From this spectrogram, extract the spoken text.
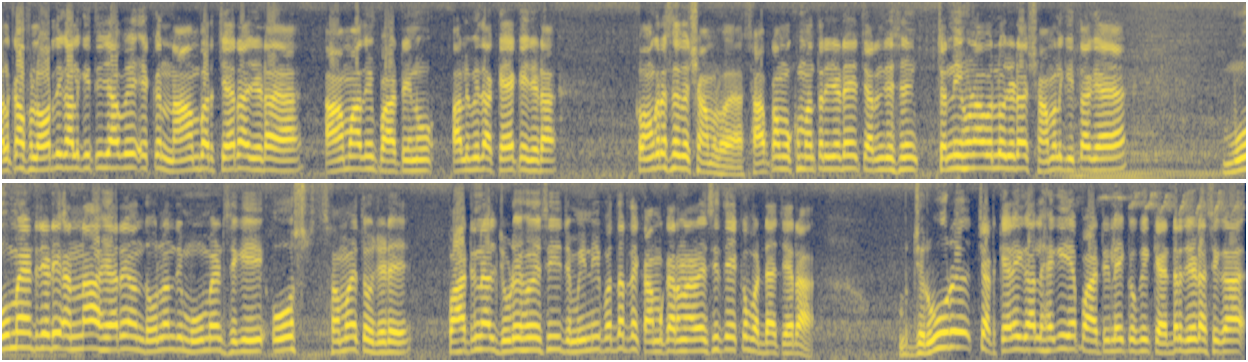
ਹਲਕਾ ਫਲੋਰ ਦੀ ਗੱਲ ਕੀਤੀ ਜਾਵੇ, ਇੱਕ ਨਾਮਵਰ ਚਿਹਰਾ ਜਿਹੜਾ ਆ, ਆਮ ਆਦਮੀ ਪਾਰਟੀ ਨੂੰ ਅਲਵਿਦਾ ਕਹਿ ਕੇ ਜਿਹੜਾ ਕਾਂਗਰਸ ਦੇ ਵਿੱਚ ਸ਼ਾਮਲ ਹੋਇਆ। ਸਾਬਕਾ ਮੁੱਖ ਮੰਤਰੀ ਜਿਹੜੇ ਚਰਨਜੀਤ ਸਿੰਘ ਚੰਨੀ ਹੋਣਾ ਵੱਲੋਂ ਜਿਹੜਾ ਸ਼ਾਮਲ ਕੀਤਾ ਗਿਆ ਹੈ, ਮੂਵਮੈਂਟ ਜਿਹੜੀ ਅੰਨਾ ਹਜ਼ਾਰੇ ਅੰਦੋਲਨ ਦੀ ਮੂਵਮੈਂਟ ਸੀਗੀ, ਉਸ ਸਮੇਂ ਤੋਂ ਜਿਹੜੇ ਪਾਰਟੀ ਨਾਲ ਜੁੜੇ ਹੋਏ ਸੀ, ਜ਼ਮੀਨੀ ਪੱਧਰ ਤੇ ਕੰਮ ਕਰਨ ਵਾਲੇ ਸੀ ਤੇ ਇੱਕ ਵੱਡਾ ਚਿਹਰਾ। ਜ਼ਰੂਰ ਝਟਕੇ ਵਾਲੀ ਗੱਲ ਹੈਗੀ ਹੈ ਪਾਰਟੀ ਲਈ, ਕਿਉਂਕਿ ਕੈਡਰ ਜਿਹੜਾ ਸੀਗਾ,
